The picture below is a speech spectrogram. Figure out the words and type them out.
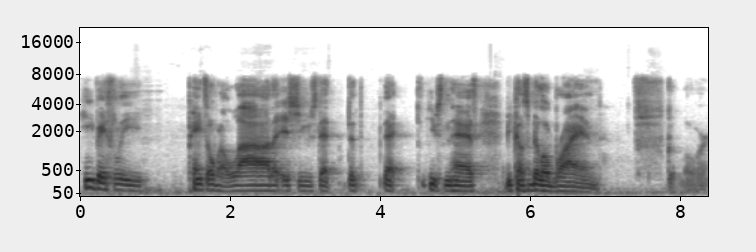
He basically paints over a lot of issues that that, that Houston has because Bill O'Brien. Good lord.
